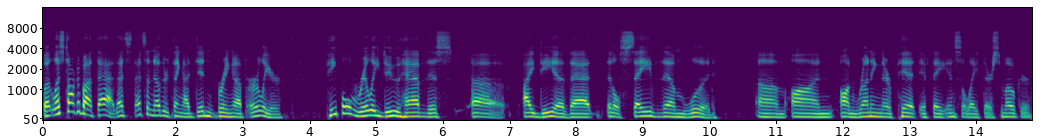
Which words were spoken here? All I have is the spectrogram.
But let's talk about that. That's that's another thing I didn't bring up earlier. People really do have this uh, idea that it'll save them wood um, on on running their pit if they insulate their smoker.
